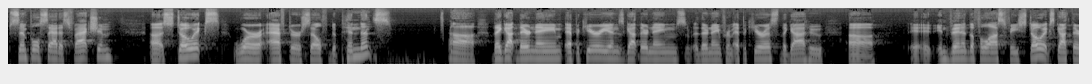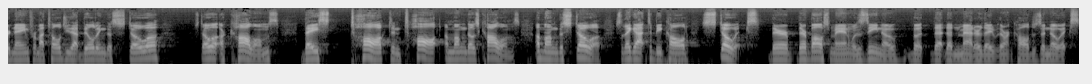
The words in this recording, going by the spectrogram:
simple satisfaction. Uh, Stoics were after self-dependence. Uh, they got their name. Epicureans got their names, their name from Epicurus, the guy who uh, invented the philosophy. Stoics got their name from I told you that building, the Stoa. Stoa are columns. They talked and taught among those columns, among the Stoa. So they got to be called Stoics. Their, their boss man was Zeno, but that doesn't matter. They, they weren't called Zenoics.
